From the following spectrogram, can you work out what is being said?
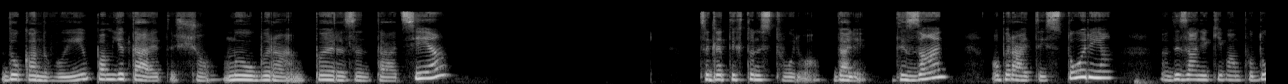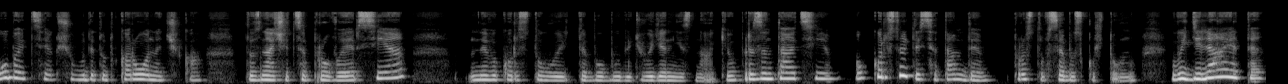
до канви. Пам'ятаєте, що ми обираємо презентація. Це для тих, хто не створював. Далі дизайн. Обирайте історія, дизайн, який вам подобається. Якщо буде тут короночка, то значить це проверсія. Не використовуйте, бо будуть водяні знаки у презентації. Користуйтеся там, де просто все безкоштовно. Виділяєте,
